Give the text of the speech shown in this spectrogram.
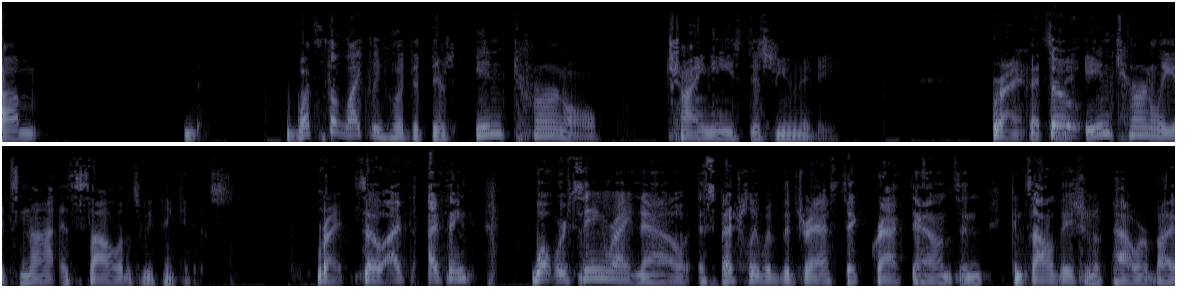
Um, what's the likelihood that there's internal Chinese disunity Right. That, so internally, it's not as solid as we think it is. Right. So I I think what we're seeing right now, especially with the drastic crackdowns and consolidation of power by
